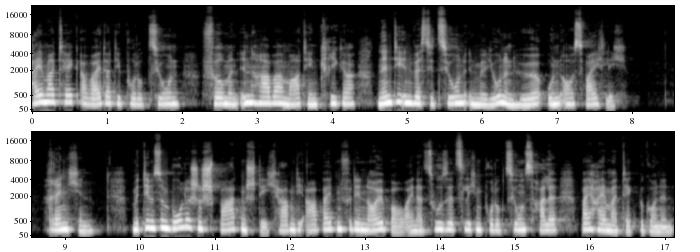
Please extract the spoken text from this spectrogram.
Heimatec erweitert die Produktion. Firmeninhaber Martin Krieger nennt die Investition in Millionenhöhe unausweichlich. Rennchen. Mit dem symbolischen Spatenstich haben die Arbeiten für den Neubau einer zusätzlichen Produktionshalle bei Heimatec begonnen.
